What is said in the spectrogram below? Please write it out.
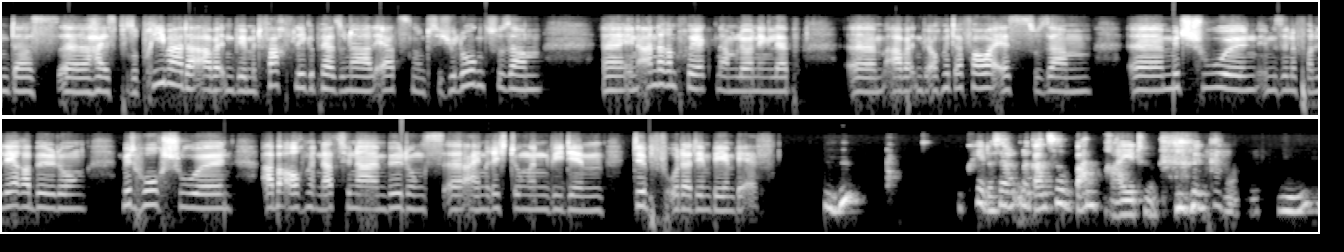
Das äh, heißt so prima. Da arbeiten wir mit Fachpflegepersonal, Ärzten und Psychologen zusammen. Äh, in anderen Projekten am Learning Lab ähm, arbeiten wir auch mit der VHS zusammen, äh, mit Schulen im Sinne von Lehrerbildung, mit Hochschulen, aber auch mit nationalen Bildungseinrichtungen wie dem DIPF oder dem BMBF. Mhm. Okay, das ist ja eine ganze Bandbreite. Mhm.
